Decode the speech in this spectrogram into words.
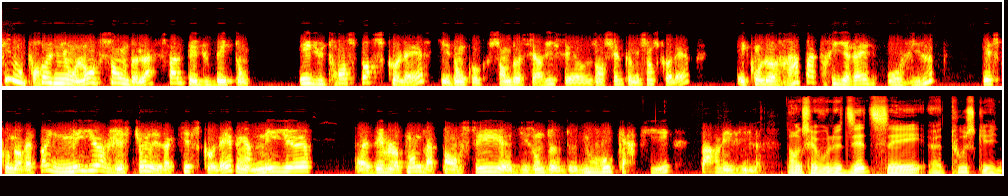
si nous prenions l'ensemble de l'asphalte et du béton et du transport scolaire, qui est donc au centre de service et aux anciennes commissions scolaires, et qu'on le rapatrierait aux villes, est-ce qu'on n'aurait pas une meilleure gestion des actifs scolaires et un meilleur euh, développement de la pensée, euh, disons, de, nouveaux quartiers par les villes? Donc, ce que vous nous dites, c'est euh, tout ce qui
